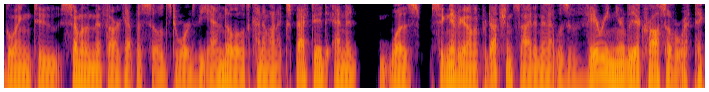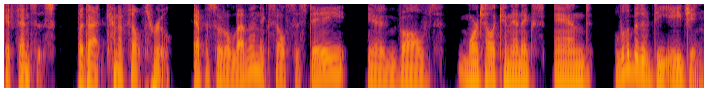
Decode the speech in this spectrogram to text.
going to some of the Myth Arc episodes towards the end, although it's kind of unexpected, and it was significant on the production side, and then it was very nearly a crossover with Picket Fences, but that kind of fell through. Episode 11, Excelsis Dei, involved more telekinetics and a little bit of de aging,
